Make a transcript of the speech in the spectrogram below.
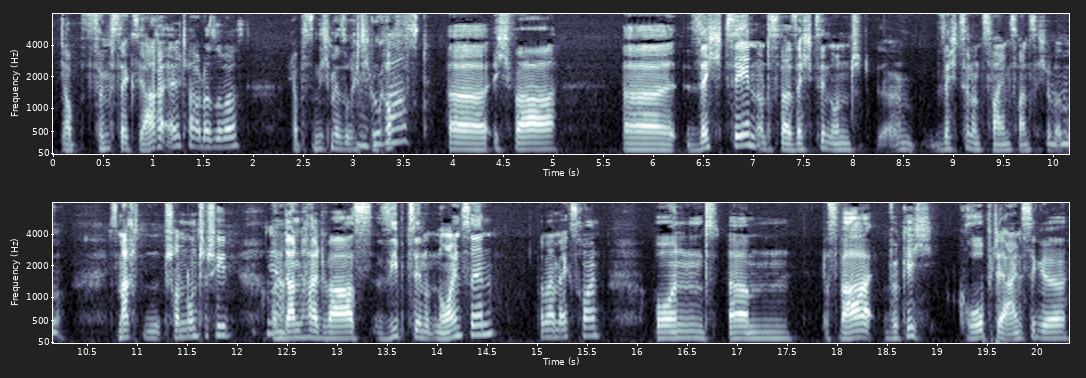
ich glaube, fünf, sechs Jahre älter oder sowas. Ich habe es nicht mehr so richtig du im Kopf. warst? Äh, ich war äh, 16 und es war 16 und ähm, 16 und 22 oder Mhm. so. Das macht schon einen Unterschied. Ja. Und dann halt war es 17 und 19 bei meinem Ex-Freund. Und ähm, das war wirklich grob der einzige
